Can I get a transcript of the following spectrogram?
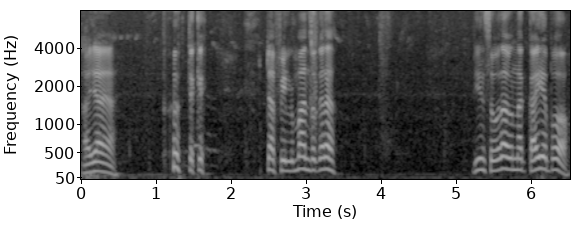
Ya, ya. Te que está filmando, carajo. Bien sobrado, una caída por abajo.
